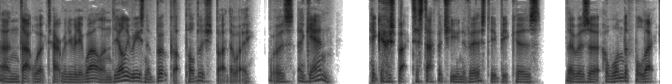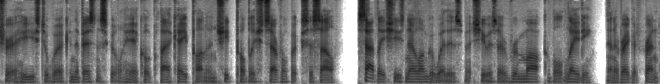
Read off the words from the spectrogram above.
And that worked out really, really well. And the only reason the book got published, by the way, was again, it goes back to Staffordshire University because there was a, a wonderful lecturer who used to work in the business school here called Claire Capon, and she'd published several books herself. Sadly, she's no longer with us, but she was a remarkable lady and a very good friend.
